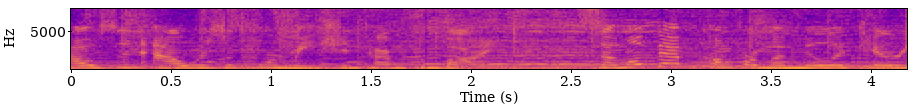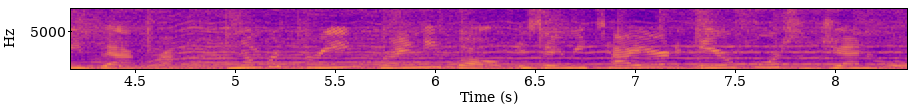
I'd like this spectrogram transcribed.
1,000 hours of formation time combined. Some of them come from a military background. Number three, Randy Ball is a retired Air Force general.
